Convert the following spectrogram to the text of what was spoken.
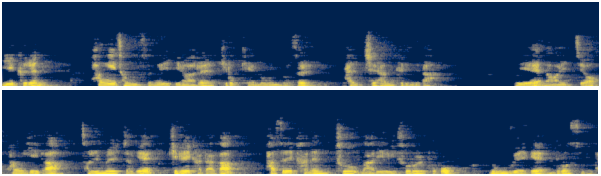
이 글은 황희 정승의 일화를 기록해 놓은 것을 발췌한 글입니다. 위에 나와 있죠. 황희가 젊을 적에 길을 가다가 밭을 가는 두 마리의 소를 보고 농부에게 물었습니다.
